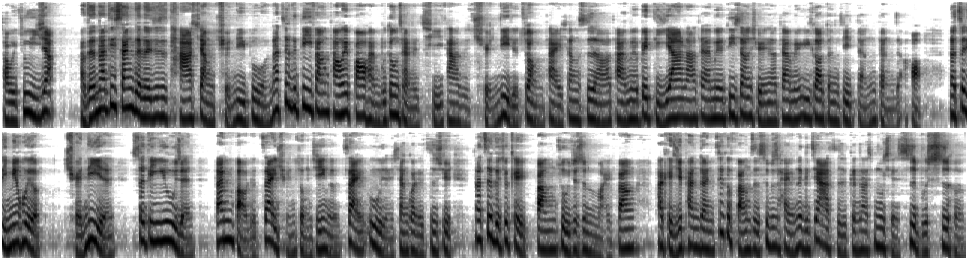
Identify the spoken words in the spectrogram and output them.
稍微注意一下。好的，那第三个呢，就是他项权利部。那这个地方它会包含不动产的其他的权利的状态，像是啊，它有没有被抵押啦，它有没有地上权啊，它有没有预告登记等等的哈。那这里面会有权利人、设定义务人、担保的债权总金额、债务人相关的资讯。那这个就可以帮助就是买方，他可以去判断这个房子是不是还有那个价值，跟他目前适不适合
